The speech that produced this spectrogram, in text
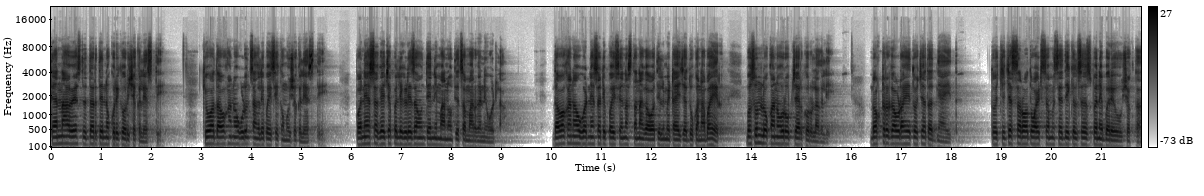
त्यांना हवे असते तर ते नोकरी करू शकले असते. किंवा दवाखाना उघडून चांगले पैसे कमवू शकले असते. पण या सगळ्याच्या पलीकडे जाऊन त्यांनी मानवतेचा मार्ग निवडला. दवाखाना उघडण्यासाठी पैसे नसताना गावातील मिठाईच्या दुकानाबाहेर बसून लोकांवर उपचार करू लागले. डॉक्टर गौडा हे त्वचा तज्ज्ञ आहेत. त्वचेच्या सर्वात वाईट समस्या देखील सहजपणे बरे होऊ शकतात.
